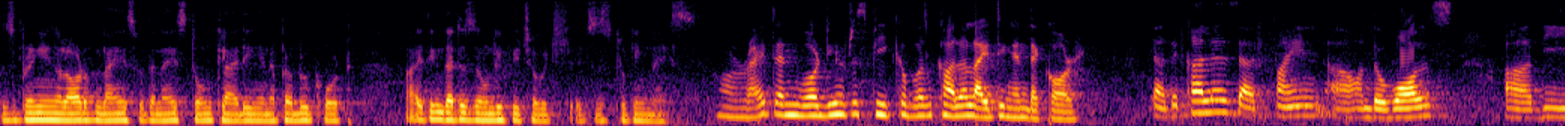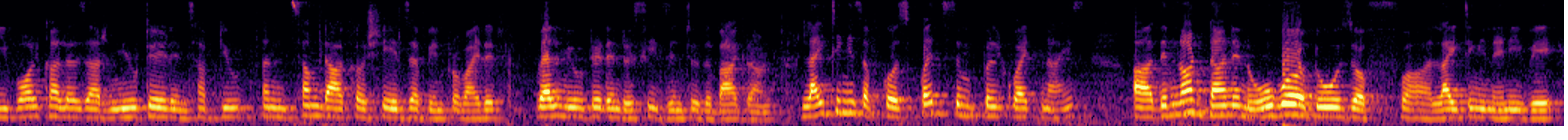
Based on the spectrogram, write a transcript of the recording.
which bringing a lot of nice with a nice stone cladding and a pebble court. I think that is the only feature which is looking nice. Alright, and what do you have to speak about color, lighting, and decor? Yeah, the colors are fine uh, on the walls. Uh, the wall colors are muted and subdued, and some darker shades have been provided, well muted and recedes into the background. Lighting is, of course, quite simple, quite nice. Uh, they've not done an overdose of uh, lighting in any way.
